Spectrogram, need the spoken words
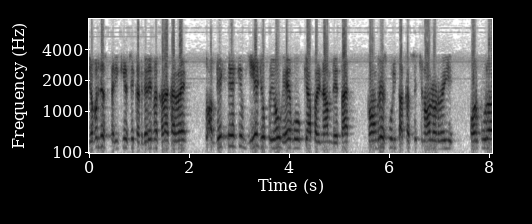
ज़बरदस्त तरीके से कटघरे में खड़ा कर रहे तो अब देखते हैं कि ये जो प्रयोग है वो क्या परिणाम देता है। कांग्रेस पूरी ताकत से चुनाव लड़ रही है और पूरा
